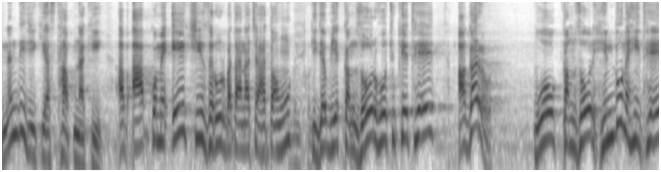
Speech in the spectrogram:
नंदी जी की स्थापना की। अब आपको मैं एक चीज़ ज़रूर बताना चाहता हूँ कि जब ये कमज़ोर हो चुके थे, अगर वो कमज़ोर हिंदू नहीं थे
